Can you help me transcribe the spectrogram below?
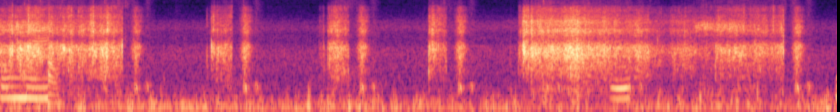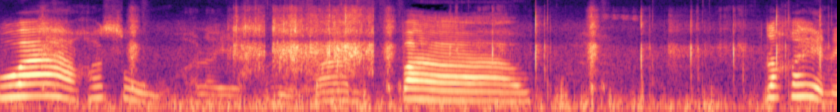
ซังมีอึ๊บว้าวเข้าสู่อะไรอะหมู่บ้านเปล่าเราเคยเห็นใน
